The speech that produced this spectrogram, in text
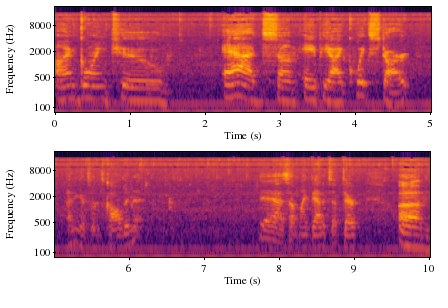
I'm going to add some API Quick Start. I think that's what it's called, isn't it? Yeah, something like that. It's up there. Um,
